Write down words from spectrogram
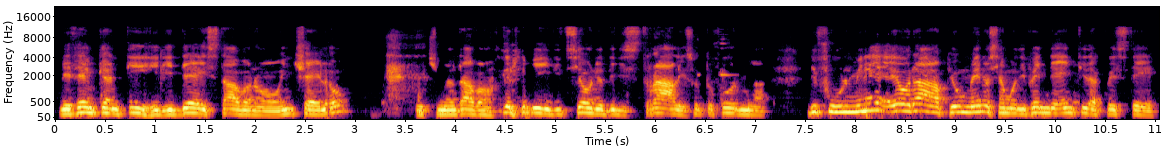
nei tempi antichi gli dei stavano in cielo che ci mandavano delle benedizioni o degli strali sotto forma di fulmine e ora più o meno siamo dipendenti da queste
